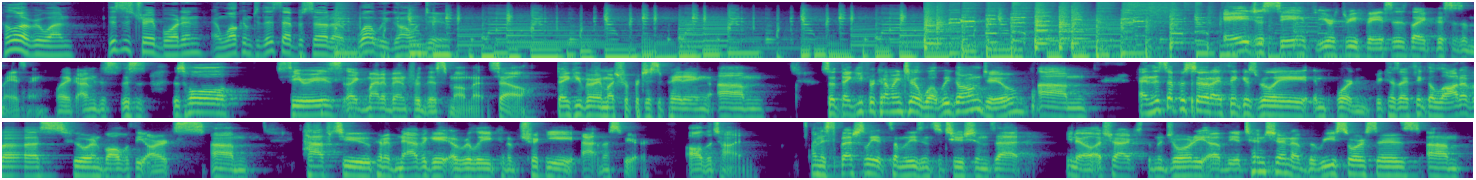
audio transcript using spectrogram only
Hello, everyone. This is Trey Borden, and welcome to this episode of What We Gonna Do. A, just seeing your three faces, like this is amazing. Like I'm just this is this whole series like might have been for this moment. So thank you very much for participating. Um, so thank you for coming to What We Gonna Do. Um, and this episode, I think, is really important because I think a lot of us who are involved with the arts um, have to kind of navigate a really kind of tricky atmosphere all the time. And especially at some of these institutions that, you know, attract the majority of the attention, of the resources. Um,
